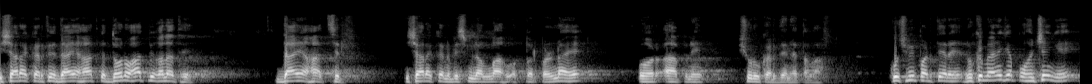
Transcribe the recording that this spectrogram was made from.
اشارہ کرتے دائیں ہاتھ کے دونوں ہاتھ بھی غلط ہے۔ دائیں ہاتھ صرف۔ اشارہ کرنا بسم اللہ اللہ اکبر پڑھنا ہے اور آپ نے شروع کر دینا طواف۔ کچھ بھی پڑھتے رہے رکے میں جب پہنچیں گے،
